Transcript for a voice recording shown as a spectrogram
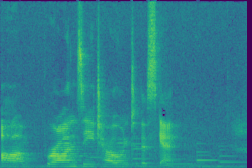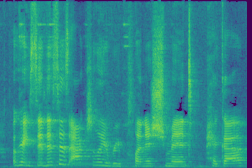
um, bronzy tone to the skin. Okay, so this is actually replenishment pickup.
